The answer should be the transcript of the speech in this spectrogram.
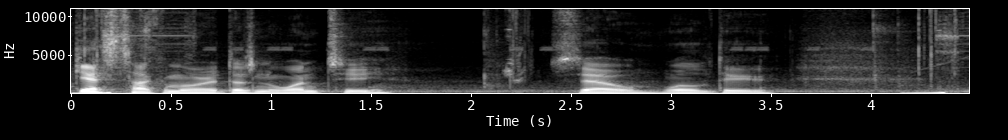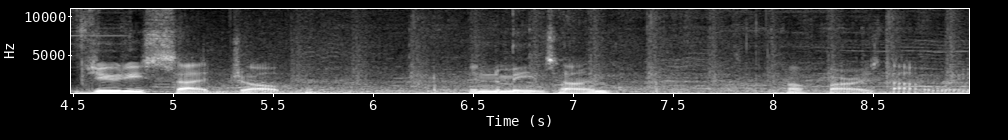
guess Takemura doesn't want to. So we'll do Judy's side job in the meantime. How far is that away?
